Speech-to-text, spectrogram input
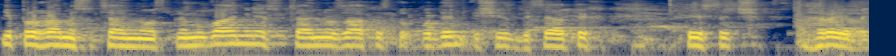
і програми соціального спрямування, соціального захисту 1,6 тисяч гривень.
